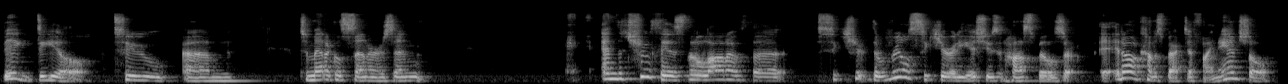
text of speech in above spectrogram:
big deal to um, to medical centers and and the truth is that a lot of the secure the real security issues in hospitals are it all comes back to financial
